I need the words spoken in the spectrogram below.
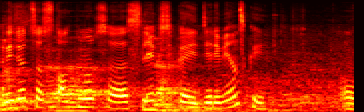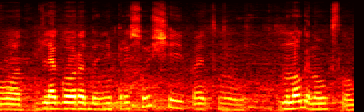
Придется столкнуться с лексикой деревенской, вот, для города не присущей, поэтому много новых слов.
